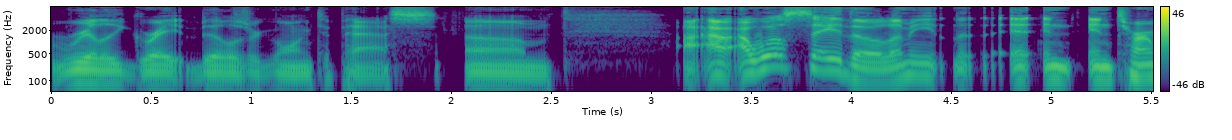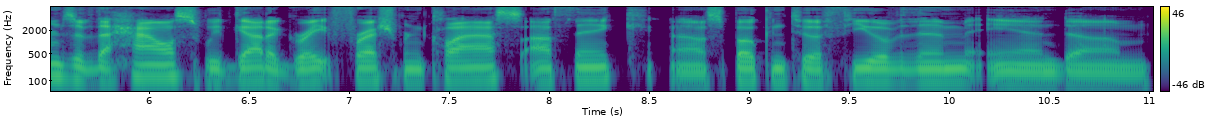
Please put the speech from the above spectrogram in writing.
really great bills are going to pass. Um, I, I will say though, let me in in terms of the House, we've got a great freshman class. I think uh, spoken to a few of them, and um,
